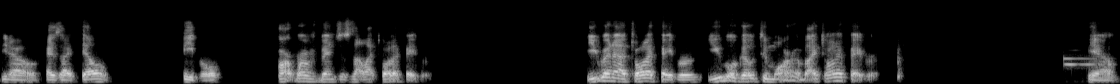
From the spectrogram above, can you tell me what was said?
you know, as I tell people, heartworm prevention is not like toilet paper. You run out of toilet paper, you will go tomorrow and buy toilet paper. You know,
